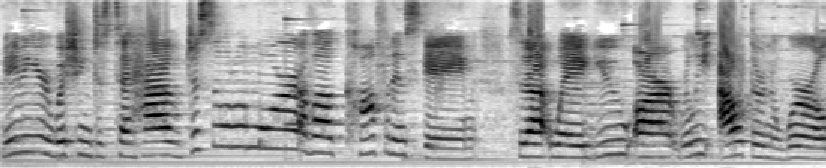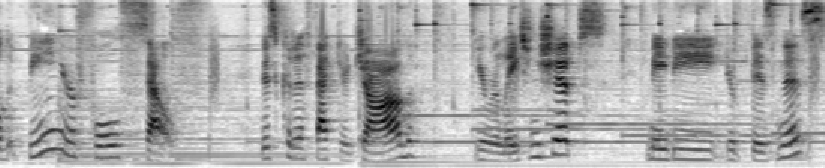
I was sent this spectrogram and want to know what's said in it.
Maybe you're wishing just to have just a little more of a confidence game so that way you are really out there in the world being your full self. This could affect your job, your relationships, maybe your business,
